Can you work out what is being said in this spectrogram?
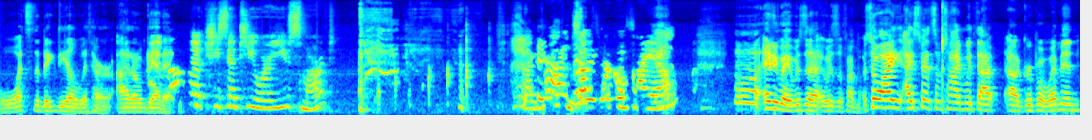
What's the big deal with her? I don't get it. She said to you, "Are you smart?" yeah, in some circles I am. Uh, anyway, it was a it was a fun. One. So I I spent some time with that uh, group of women,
